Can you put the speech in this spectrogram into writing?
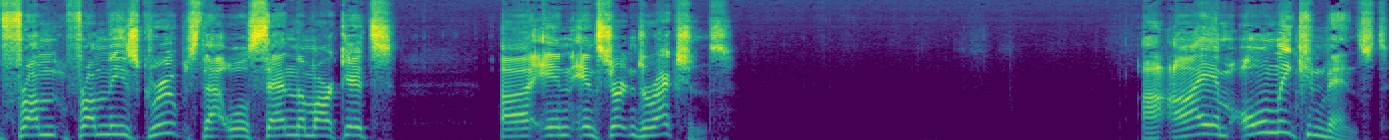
from from these groups that will send the markets uh, in in certain directions. Uh, I am only convinced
